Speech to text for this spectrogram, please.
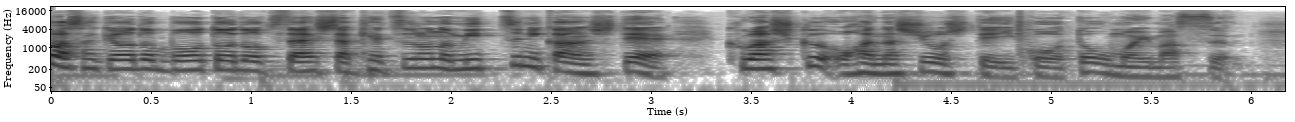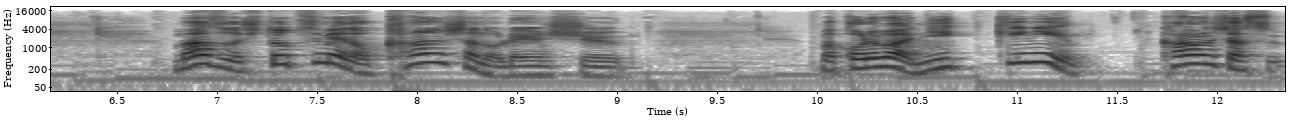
は先ほど冒頭でお伝えした結論の3つに関して詳しくお話をしていこうと思います。まず1つ目の感謝の練習。まあ、これは日記に感謝す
